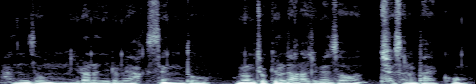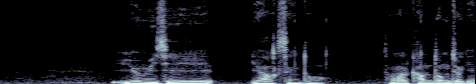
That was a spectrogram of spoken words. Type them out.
한성이라는 이름의 학생도 구명조끼를 나눠주면서 최선을 다했고 유미지 여학생도 정말 감동적인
